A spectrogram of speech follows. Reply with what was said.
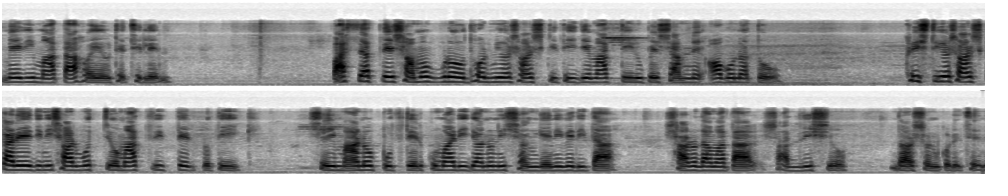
মেরি মাতা হয়ে উঠেছিলেন। পাশ্চাত্যের সমগ্র ধর্মীয় সংস্কৃতি যে মাতৃরূপের সামনে অবনত, খ্রিস্টীয় সংস্কারে যিনি সর্বোচ্চ মাতৃত্বের প্রতীক, সেই মানব পুত্রের কুমারী জননীর সঙ্গে নিবেদিতা সারদা মাতার সাদৃশ্য দর্শন করেছেন।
